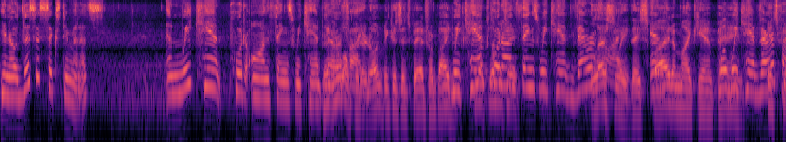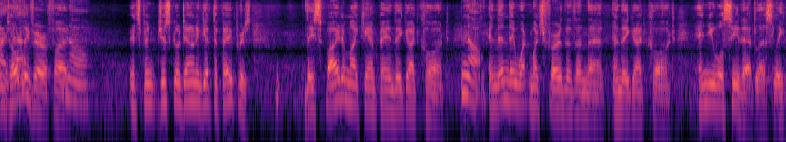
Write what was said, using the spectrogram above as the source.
You know, this is 60 Minutes. And we can't put on things we can't no, verify. You won't put it on because it's bad for Biden. We can't Look, put on you. things we can't verify. Lesley, they spied and, on my campaign. Well, we can't verify It's been totally that. verified. No. It's been just go down and get the papers. They spied on my campaign. They got caught. No. And then they went much further than that, and they got caught. And you will see that, Lesley,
